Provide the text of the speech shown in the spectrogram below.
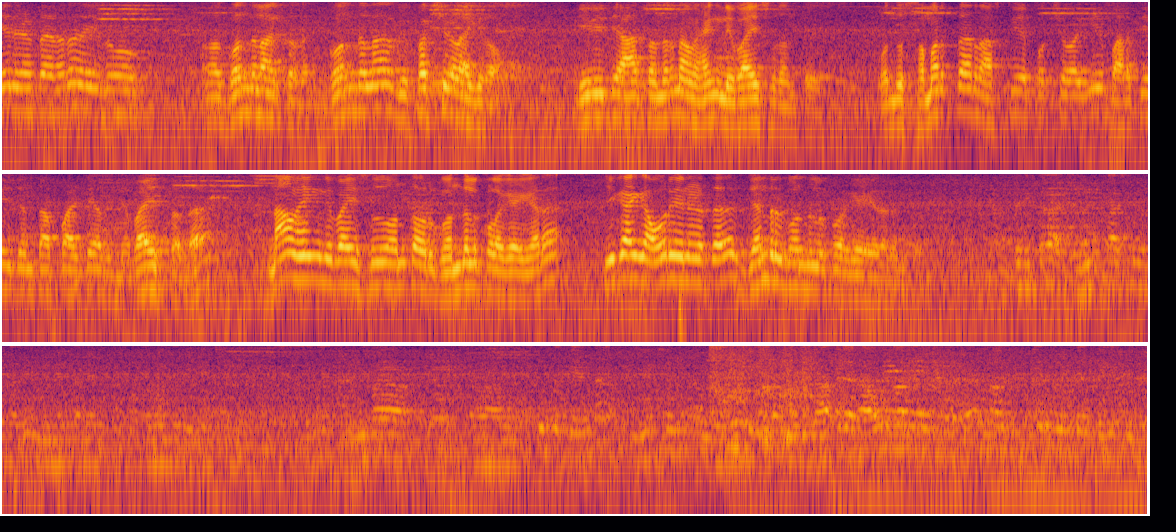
ಏನು ಹೇಳ್ತಾ ಇದ್ದಾರೆ ಇದು ಗೊಂದಲ ಆಗ್ತದೆ. ಗೊಂದಲ ವಿಪಕ್ಷಗಳಾಗಿರೋ ಈ ರೀತಿ ಆತಂದ್ರೆ ನಾವು ಹೆಂಗೆ ನಿಭಾಯಿಸೋದು ಅಂತೇಳಿ. ಒಂದು ಸಮರ್ಥ ರಾಷ್ಟ್ರೀಯ ಪಕ್ಷವಾಗಿ ಭಾರತೀಯ ಜನತಾ ಪಾರ್ಟಿ ಅದು ನಿಭಾಯಿಸ್ತದ. ನಾವು ಹೆಂಗೆ ನಿಭಾಯಿಸೋದು ಅಂತ ಅವ್ರು ಗೊಂದಲಕ್ಕೊಳಗಾಗ್ಯಾರ ಹೀಗಾಗಿ ಅವ್ರು ಏನು ಹೇಳ್ತಾರೆ? ಜನರು ಗೊಂದಲಕ್ಕೊಳಗಾಗ್ಯಾರ ಅಂತ. ಸರ್ ಜಮ್ಮು ಕಾಶ್ಮೀರದಲ್ಲಿ ನಿನ್ನೆ ಇಲೆಕ್ಷನ್ ತುಂಬ ಆ, ಇಲೆಕ್ಷನ್ ಕೂಡ ಮಾಡಿದ್ರು ಆದರೆ ರಾಹುಲ್ ಗಾಂಧಿ ಅವರು ಹೇಳ್ತಾರೆ ನಾವು ಯುಪಿಎಸ್ ಹುದ್ದೆ ತೆಗಿತೀವಿ.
